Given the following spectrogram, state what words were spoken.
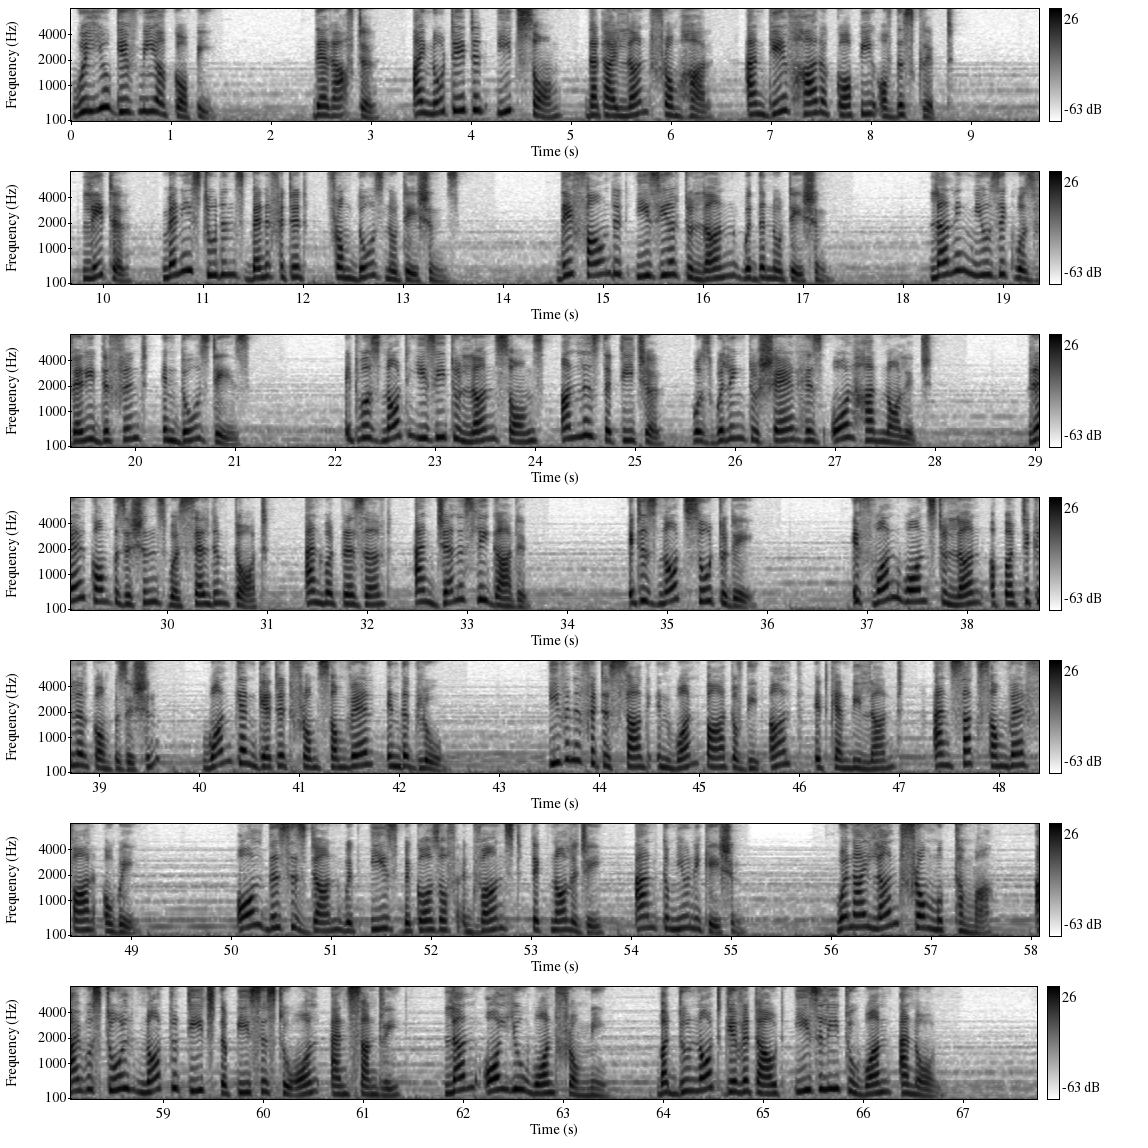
Will you give me a copy? Thereafter, I notated each song that I learnt from her and gave her a copy of the script. Later, many students benefited from those notations. They found it easier to learn with the notation. Learning music was very different in those days. It was not easy to learn songs unless the teacher was willing to share his or her knowledge. Rare compositions were seldom taught and were preserved and jealously guarded. It is not so today. If one wants to learn a particular composition, one can get it from somewhere in the globe. Even if it is sung in one part of the earth, it can be learnt and sung somewhere far away. All this is done with ease because of advanced technology and communication. When I learnt from Muktamma, I was told not to teach the pieces to all and sundry. Learn all you want from me, but do not give it out easily to one and all.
